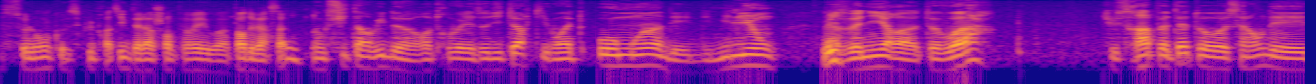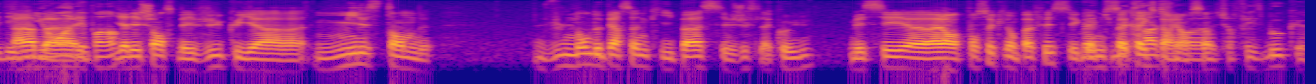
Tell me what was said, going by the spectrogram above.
selon que c'est plus pratique d'aller à Champéry ou à Port de Versailles. Donc si tu as envie de retrouver les auditeurs qui vont être au moins des, des millions Oui. à venir euh, te voir, tu seras peut-être au salon des, des Ah, bah, indépendants. Il y a des chances, mais vu qu'il y a 1000 stands, vu le nombre de personnes qui y passent, c'est juste la cohue. Mais c'est. euh, alors pour ceux qui l'ont pas fait, c'est quand Bah, même une sacrée expérience. Sur, hein. sur Facebook. euh,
